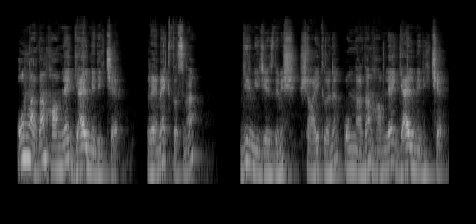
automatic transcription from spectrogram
Onlardan hamle gelmedikçe RM kıtasına girmeyeceğiz demiş Şahi klanı. Onlardan hamle gelmedikçe.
